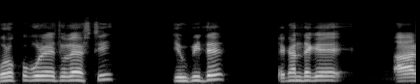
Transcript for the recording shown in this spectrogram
গোরক্ষপুরে চলে আসছি ইউপিতে এখান থেকে আর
